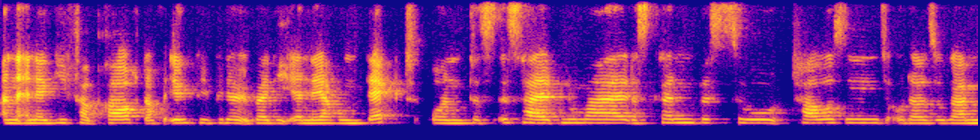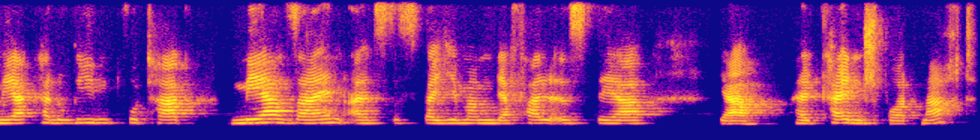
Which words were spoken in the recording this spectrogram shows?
an Energie verbraucht, auch irgendwie wieder über die Ernährung deckt. Und das ist halt nun mal, das können bis zu 1000 oder sogar mehr Kalorien pro Tag mehr sein, als das bei jemandem der Fall ist, der ja halt keinen Sport macht.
